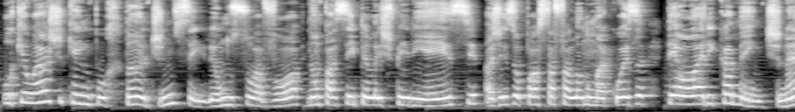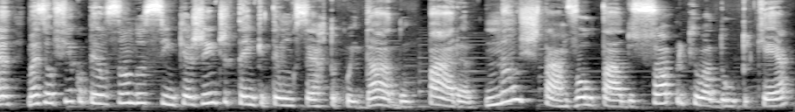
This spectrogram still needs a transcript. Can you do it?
porque eu acho que é importante, não sei, eu não sou avó, não passei pela experiência, às vezes eu posso estar falando uma coisa teoricamente, né? Mas eu fico pensando assim que a gente tem que ter um certo cuidado para não estar voltado só para o que o adulto quer,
